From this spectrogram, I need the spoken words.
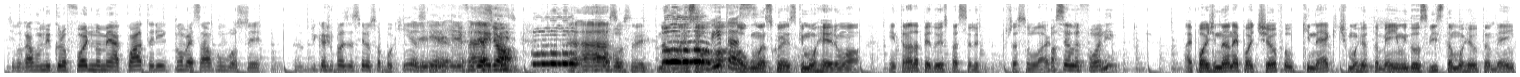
Você colocava o microfone no 64 e ele conversava com você. O Pikachu fazia assim na sua boquinha? Ele- assim, ele- é? ele fazia assim, ó. Ah. Não, mas ó, ó, algumas coisas que morreram, ó. Entrada P2 pra, cele- pra celular. Pra telefone. iPod Nano, iPod Shuffle, Kinect morreu também, Windows Vista morreu também,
